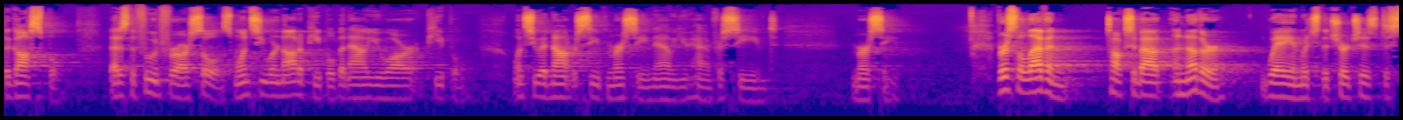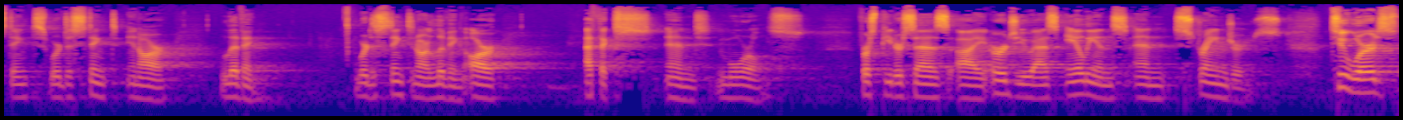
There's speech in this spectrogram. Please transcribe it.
the gospel. That is the food for our souls. Once you were not a people, but now you are a people. Once you had not received mercy, now you have received mercy. Verse 11 talks about another way in which the church is distinct. We're distinct in our living. We're distinct in our living, our ethics and morals. First Peter says, I urge you as aliens and strangers Two words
